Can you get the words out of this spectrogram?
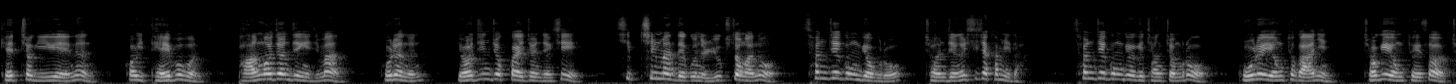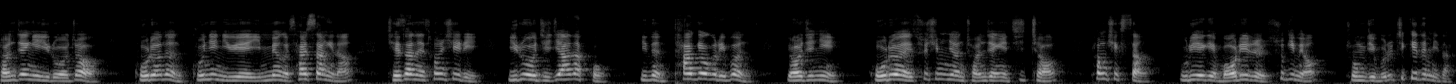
개척 이후에는 거의 대부분 방어 전쟁이지만 고려는 여진족과의 전쟁 시 17만 대군을 육성한 후 선제 공격으로 전쟁을 시작합니다. 선제 공격의 장점으로 고려의 영토가 아닌 적의 영토에서 전쟁이 이루어져 고려는 군인 이외의 인명의 살상이나 재산의 손실이 이루어지지 않았고 이는 타격을 입은 여진이 고려의 수십 년 전쟁에 지쳐 형식상 우리에게 머리를 숙이며 종지부를 찍게 됩니다.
